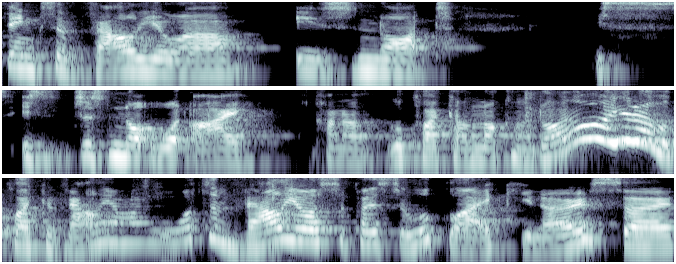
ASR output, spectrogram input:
thinks a valuer is not is, is just not what i kind of look like i'm knocking on the door oh you don't look like a valuer i'm like well, what's a valuer supposed to look like you know so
